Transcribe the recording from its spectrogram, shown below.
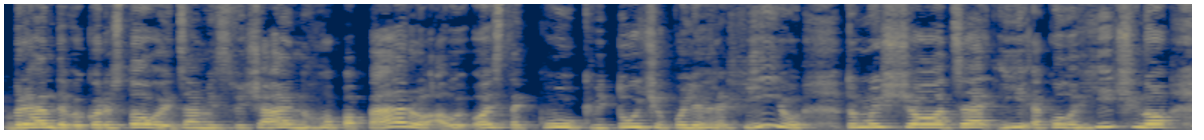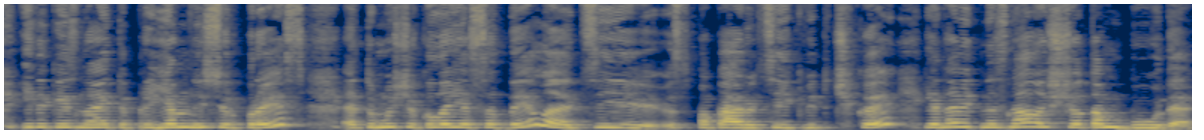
бренди використовують замість звичайного паперу, а ось таку квітучу поліграфію, тому що це і екологічно, і такий, знаєте, приємний сюрприз. Е, Тому що коли я садила ці з паперу ці квіточки, я навіть не знала, що там буде.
